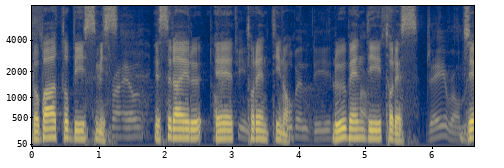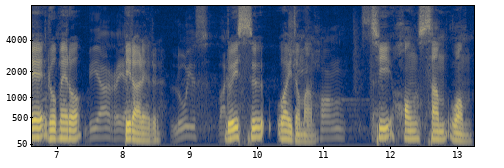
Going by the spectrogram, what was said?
ロバート・ B・ スミス、イスラエル・ A・ トレンティノ、ルーベン・ディ・トレス、J・ ロメロ・ビラレル、ルイス・ワイドマン、チ・ホン・サム・ウォン。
